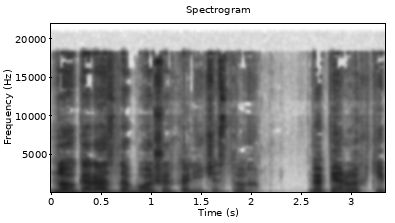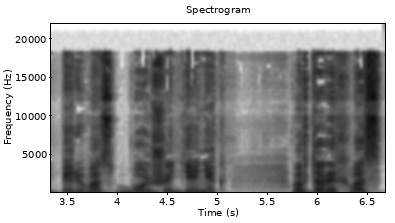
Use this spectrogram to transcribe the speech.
но в гораздо больших количествах. Во-первых, теперь у вас больше денег, во-вторых, вас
